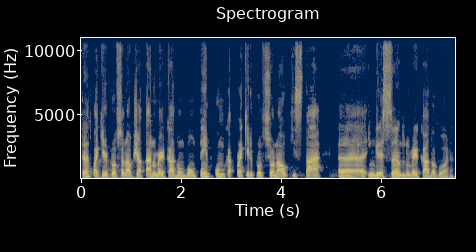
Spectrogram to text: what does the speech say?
tanto para aquele profissional que já está no mercado há um bom tempo, como para aquele profissional que está é, ingressando no mercado agora?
